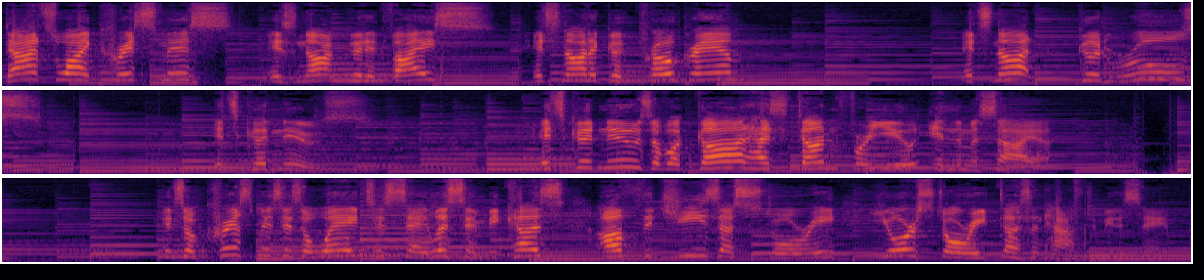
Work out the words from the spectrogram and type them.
That's why Christmas is not good advice. It's not a good program. It's not good rules. It's good news. It's good news of what God has done for you in the Messiah. And so Christmas is a way to say, listen, because of the Jesus story, your story doesn't have to be the same.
